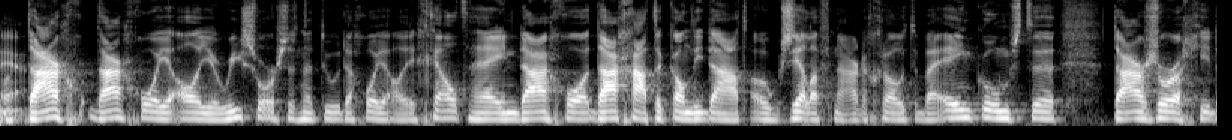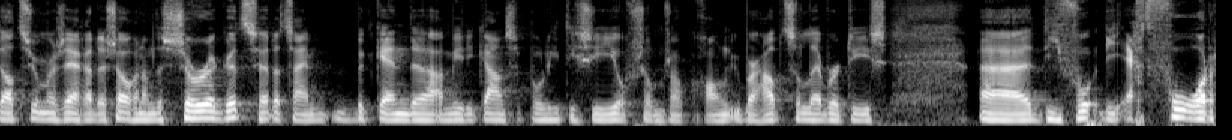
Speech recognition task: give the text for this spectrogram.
Want daar, daar gooi je al je resources naartoe, daar gooi je al je geld heen. Daar, daar gaat de kandidaat ook zelf naar de grote bijeenkomsten. Daar zorg je dat, zullen zeggen, de zogenaamde surrogates, hè, dat zijn bekende Amerikaanse politici of soms ook gewoon überhaupt celebrities, uh, die, die echt voor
